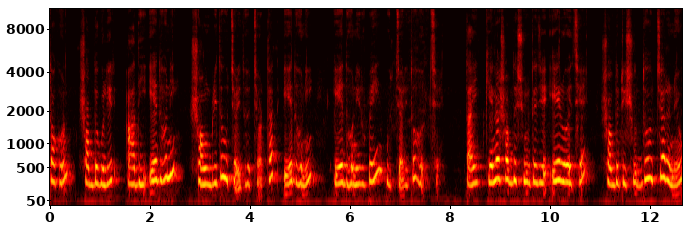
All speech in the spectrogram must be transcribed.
তখন শব্দগুলির আদি এ ধ্বনি সংবৃত উচ্চারিত হচ্ছে, অর্থাৎ এ ধ্বনি এ ধ্বনি রূপেই উচ্চারিত হচ্ছে। তাই কেনা শব্দের শুরুতে যে এ রয়েছে, শব্দটি শুদ্ধ উচ্চারণেও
